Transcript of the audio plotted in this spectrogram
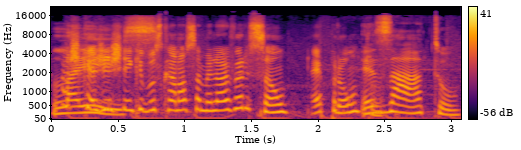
Acho que a gente Laís. tem que buscar a nossa melhor versão. É pronto. Exato.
